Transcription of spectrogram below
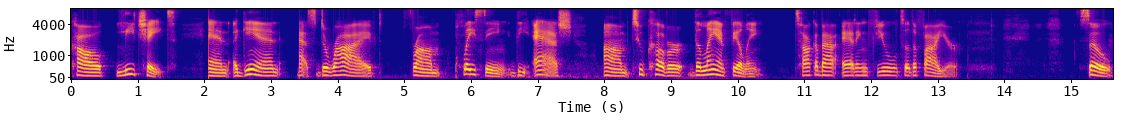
called leachate. And again, that's derived from placing the ash um, to cover the landfilling. Talk about adding fuel to the fire. So,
